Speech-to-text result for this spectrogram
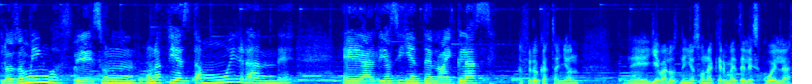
los domingos. Es una fiesta muy grande eh, al día siguiente no hay clase. Alfredo Castañón eh, lleva a los niños a una kermés de la escuela.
